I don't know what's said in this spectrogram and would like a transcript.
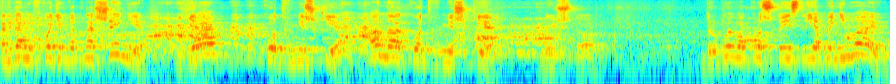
Когда мы входим в отношения, я кот в мешке, она кот в мешке. Ну и что? Другой вопрос, что если я понимаю,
